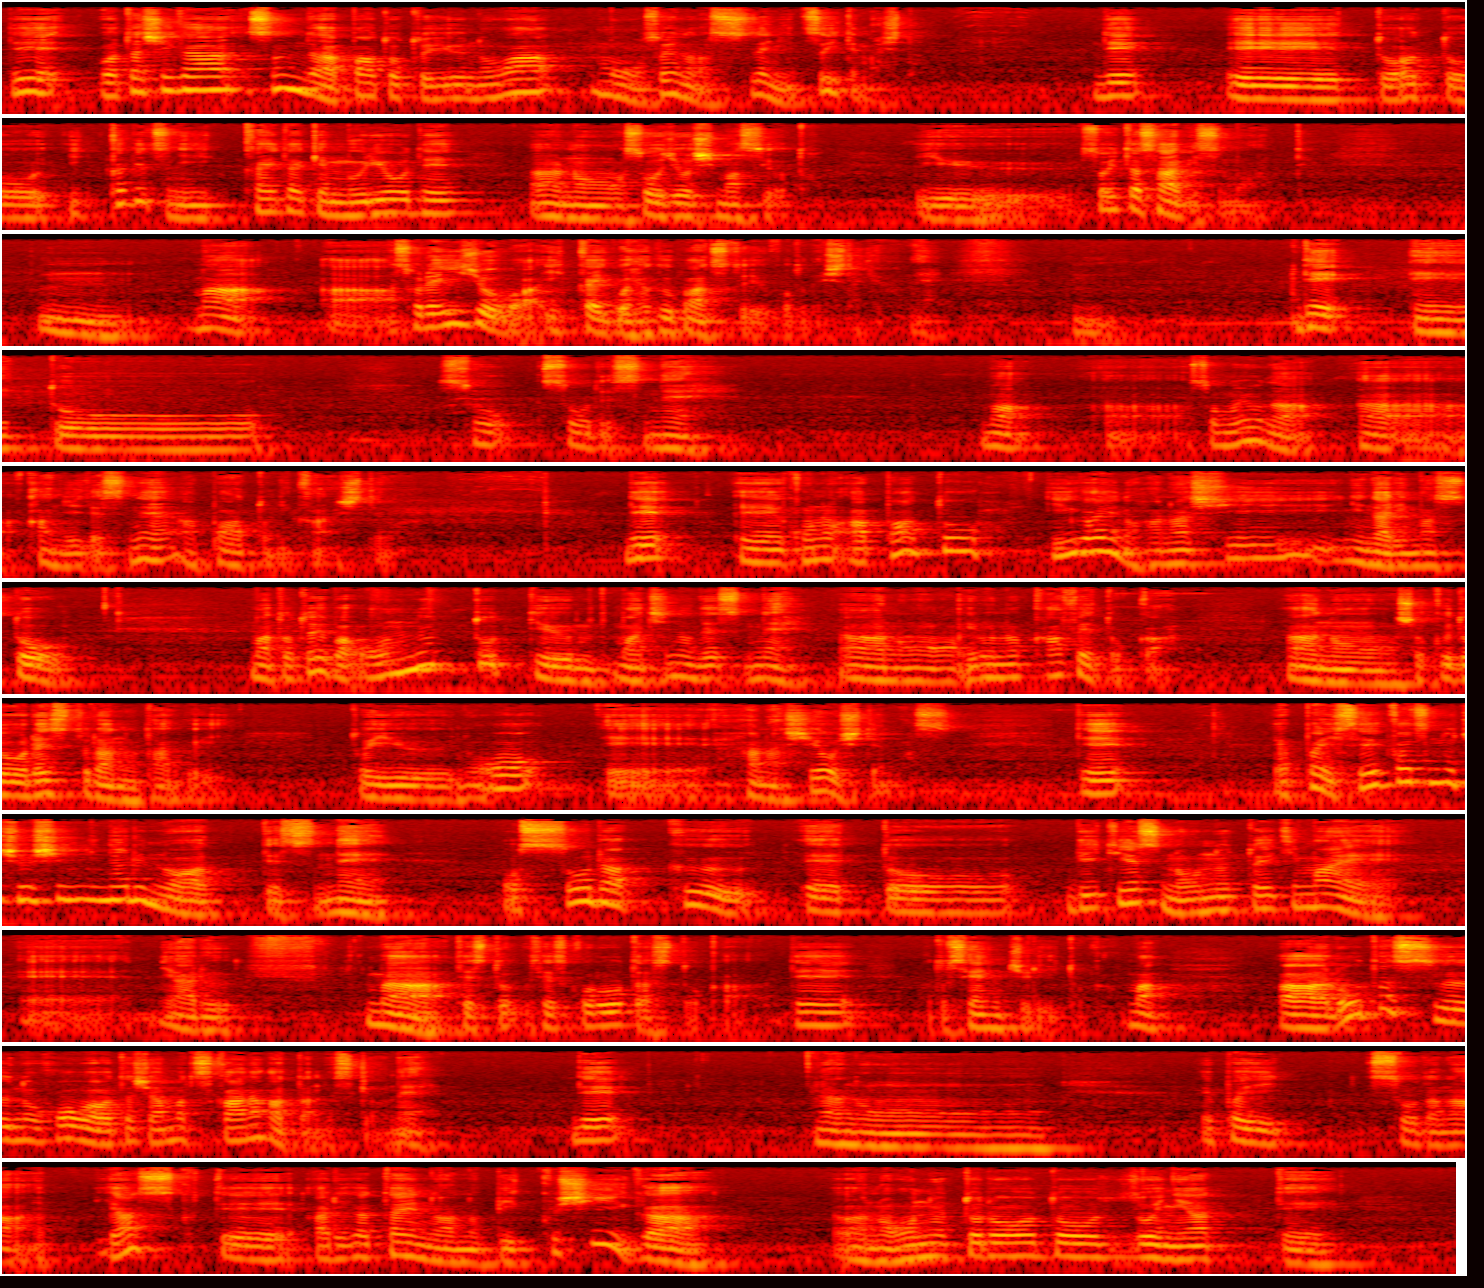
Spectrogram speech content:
で私が住んだアパートというのはもうそういうのがすでについてました。でえー、っとあと1ヶ月に1回だけ無料であの掃除をしますよというそういったサービスもあって、うん、まああそれ以上は1回500バーツということでしたけどね、うん、でえー、っとそうそうですね。まああそのようなあ感じですね。アパートに関しては。で、えー、このアパート以外の話になりますと、まあ、例えばオンヌットっていう街のですねあのいろんなカフェとかあの食堂レストランの類というのを、えー、話をしてます。でやっぱり生活の中心になるのはですねおそらく、えーと、BTS のオンヌット駅前、えー、にある、まあ、テストテスコロータスとかであとセンチュリーとかまああロータスの方は私あんま使わなかったんですけどね。であのー、やっぱりそうだな。安くてありがたいのはあのビッグシーがあのオヌトロード沿いにあって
